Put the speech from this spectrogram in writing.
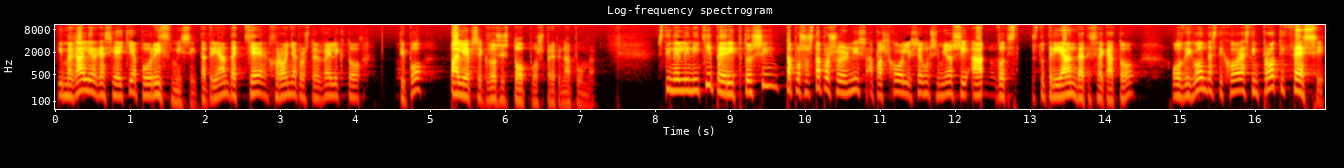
«Η μεγάλη εργασιακή απορρίθμιση, τα 30 και χρόνια προς το ευέλικτο τύπο», πάλι εκδόσεις τόπος πρέπει να πούμε. Στην ελληνική περίπτωση, τα ποσοστά προσωρινής απασχόλησης έχουν σημειώσει άνοδο της του 30%, οδηγώντας τη χώρα στην πρώτη θέση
